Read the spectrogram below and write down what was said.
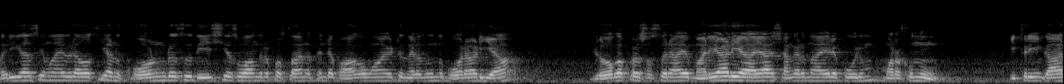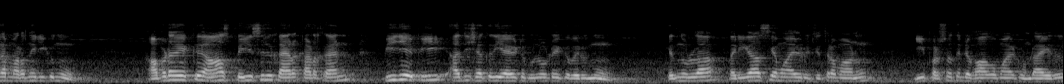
പരിഹാസ്യമായ ഒരു അവസ്ഥയാണ്. കോൺഗ്രസ് ദേശീയ സ്വാതന്ത്ര്യ പ്രസ്ഥാനത്തിന്റെ ഭാഗമായിട്ട് നിലനിന്ന് പോരാടിയ ലോകപ്രശസ്തനായ മലയാളിയായ ശങ്കരൻ നായരെ പോലും മറക്കുന്നു. ഇത്രയും കാലം മറന്നിരിക്കുന്നു. അവിടേക്ക് ആ സ്പേസിൽ കടക്കാൻ ബി ജെ പി അതിശക്തിയായിട്ട് മുന്നോട്ടേക്ക് വരുന്നു എന്നുള്ള പരിഹാസ്യമായൊരു ചിത്രമാണ് ഈ പ്രശ്നത്തിന്റെ ഭാഗമായിട്ടുണ്ടായത്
